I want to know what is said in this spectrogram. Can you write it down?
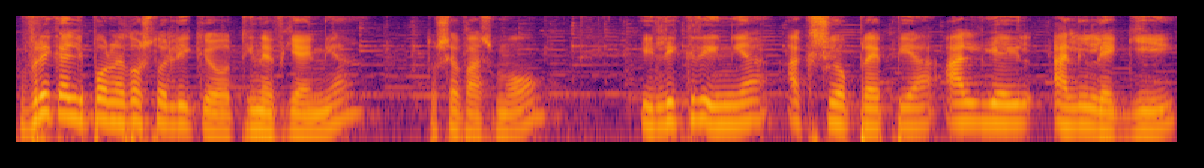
Βρήκα λοιπόν εδώ στο Λύκειο την ευγένεια, το σεβασμό, ειλικρίνεια, αξιοπρέπεια, αλληλεγγύη.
